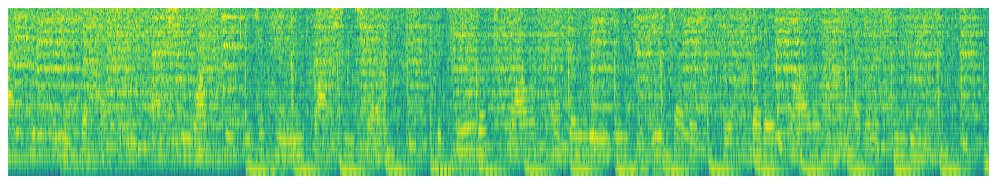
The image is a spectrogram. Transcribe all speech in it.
actress Vanessa Hudgens as she watched the entertaining fashion show. The two looked flawless as they leaned into each other to take photos while around other attendees.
